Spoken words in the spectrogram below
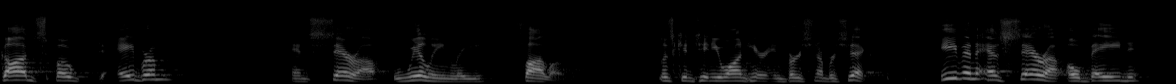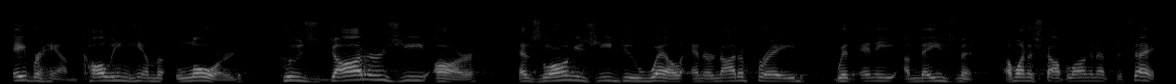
God spoke to Abram, and Sarah willingly followed. Let's continue on here in verse number six. Even as Sarah obeyed Abraham, calling him Lord, whose daughters ye are, as long as ye do well and are not afraid with any amazement. I want to stop long enough to say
